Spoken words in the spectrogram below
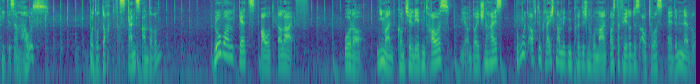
Liegt es am Haus? Oder doch etwas ganz anderem? No one gets out alive. Oder Niemand kommt hier lebend raus, wie er im Deutschen heißt, beruht auf dem gleichnamigen britischen Roman aus der Feder des Autors Adam Neville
